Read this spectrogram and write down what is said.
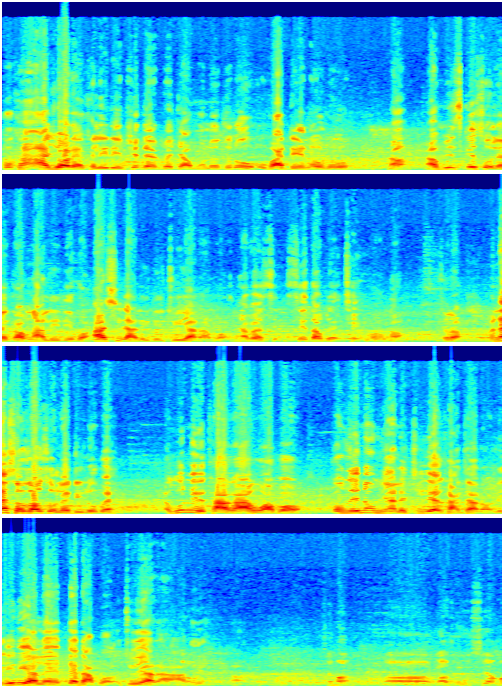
ကိုခံအားရော့တဲ့ကလေးတွေဖြစ်တဲ့အတွက်ကြောင့်မလို့သူတို့ overdin တို့လို့ နော်နောက် biscuit ဆိုလဲကောင်းတာလေးတွေပေါ့အားရှိတာလေးတွေကျွေးရတာပေါ့ညဘက်ဆေးတော့တဲ့အချိန်ပေါ့နော်ဆိုတော့မနေ့စောစောဆိုလဲဒီလိုပဲအခုနေခါကဟိုပါပေါ့ကုန်စည်နှုန်းများလည်းကြီးတဲ့အခါကျတော့လေတွေကလည်းတက်တာပေါ့ကျွေးရတာလေဟုတ်ဆ iam အာဒါဆိုဆ iam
